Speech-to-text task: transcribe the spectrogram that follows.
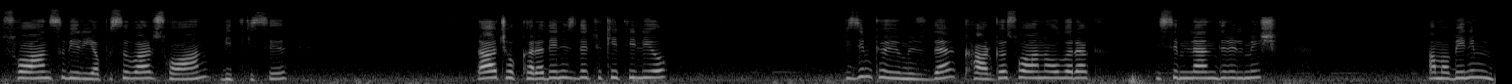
Soğansı bir yapısı var. Soğan bitkisi. Daha çok Karadeniz'de tüketiliyor. Bizim köyümüzde karga soğanı olarak isimlendirilmiş. Ama benim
